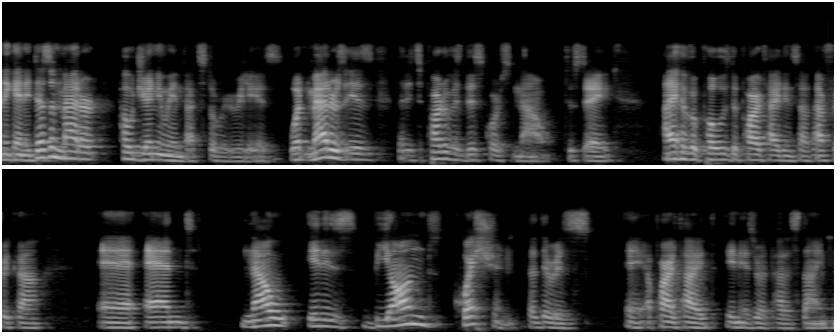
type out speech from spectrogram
And again, it doesn't matter how genuine that story really is. What matters is that it's part of his discourse now to say, I have opposed apartheid in South Africa, uh, and now it is beyond question that there is apartheid in Israel Palestine.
